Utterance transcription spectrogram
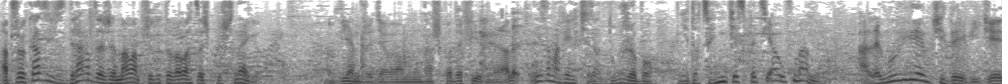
A przy okazji zdradzę, że mama przygotowała coś pysznego. Wiem, że działam na szkodę firmy, ale nie zamawiajcie za dużo, bo nie docenicie specjałów mamy. Ale mówiłem ci, Davidzie,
